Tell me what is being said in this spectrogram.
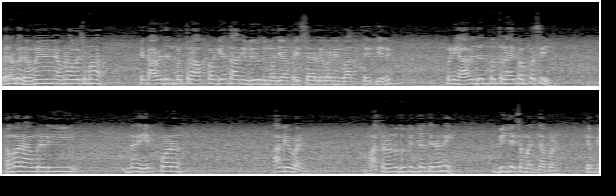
બરાબર, અમે હમણાં વચમાં એક આવેદનપત્ર આપવા ગયા હતા આની વિરુદ્ધમાં જે આ પૈસા લેવાની વાત થઈ હતી એની. પણ એ આવેદનપત્ર આપ્યા પછી અમારા અમરેલીના એક પણ આગેવાન, માત્ર અનુસૂચિત જાતિના નહીં, બીજે સમાજના પણ, કેમ કે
